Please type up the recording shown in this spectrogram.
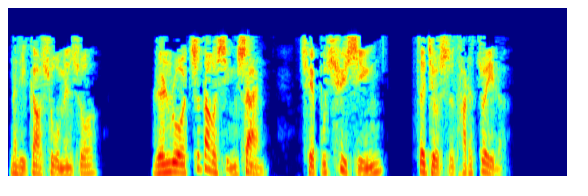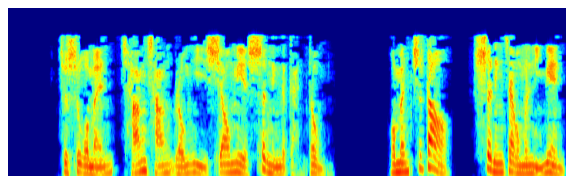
那里告诉我们说，人若知道行善，却不去行，这就是他的罪了。就是我们常常容易消灭圣灵的感动。我们知道圣灵在我们里面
